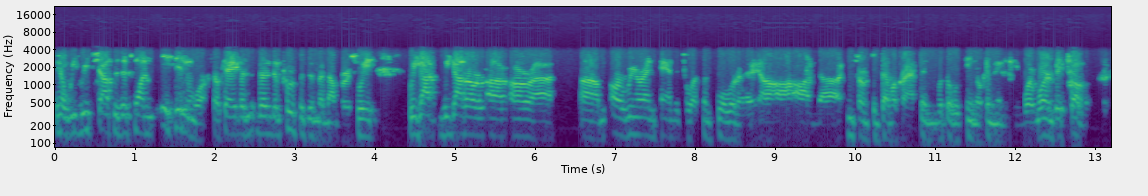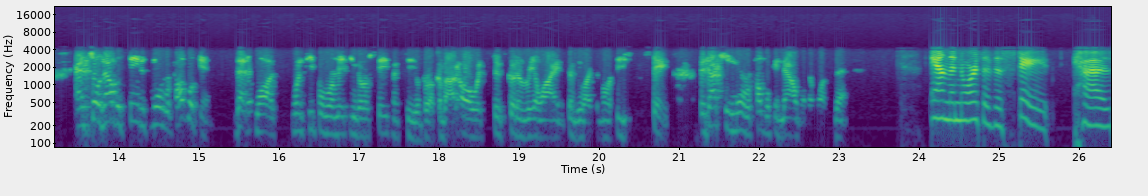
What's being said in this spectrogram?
you know, we reached out to this one. It didn't work. Okay, but the, the proof is in the numbers. We we got we got our our, our uh, um, our rear end handed to us in Florida uh, on uh, in terms of Democrats and with the Latino community. We're, we're in big trouble. And so now the state is more Republican than it was when people were making those statements to you, Brook, about oh, it's just going to realign. It's going to be like the Northeast state. It's actually more Republican now than it was then. And the north of the state has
